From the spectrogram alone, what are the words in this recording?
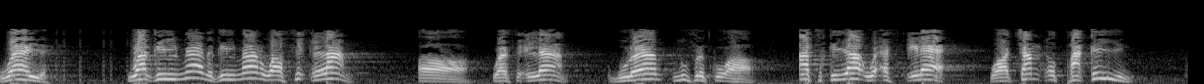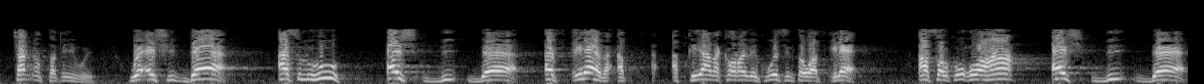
Waaya waa kilmaan kilmaan waa ficlaan. Waa ficlaan. Gulaam mfradku ahaa. Atqiya wa afcilaa waa jamcu taqiyin. Jamcu taqiyin wey. Wa ashidaa asluhu ashdida afcilaada. Adqiyaada ka horayda kuwa sinta waa afcilaa. Asalku wuxuu ahaa ashdida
